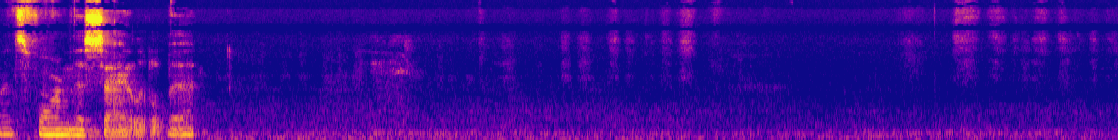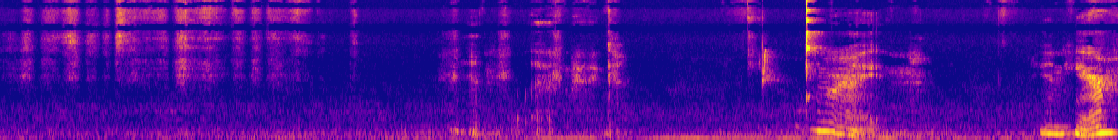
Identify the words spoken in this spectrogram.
let's form this side a little bit. All right, in here.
